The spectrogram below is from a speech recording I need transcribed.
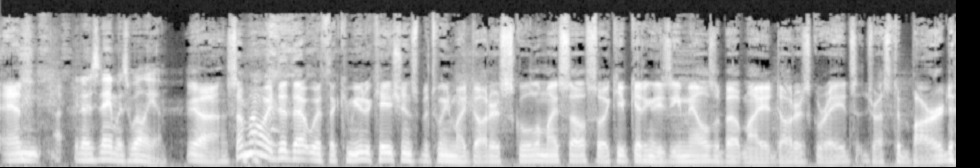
and You know, his name was William. Yeah, somehow I did that with the communications between my daughter's school and myself. So I keep getting these emails about my daughter's grades addressed to Bard.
